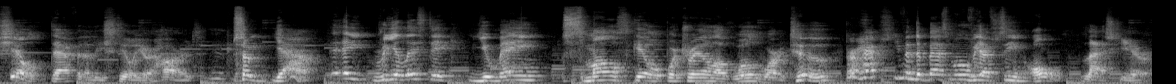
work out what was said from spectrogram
she'll definitely steal your heart. So yeah, a realistic, humane, small-scale portrayal of World War II, perhaps even the best movie I've seen all last year.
